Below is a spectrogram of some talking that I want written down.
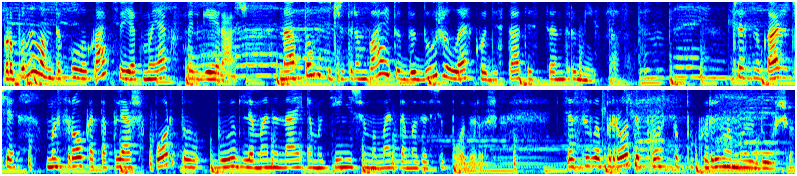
Пропоную вам таку локацію, як маяк Фельгейраж. На автобусі чи трамваї туди дуже легко дістатись з центру міста. Чесно кажучи, мис Рока та пляж в порту були для мене найемоційнішими моментами за всю подорож. Ця сила природи просто покорила мою душу,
